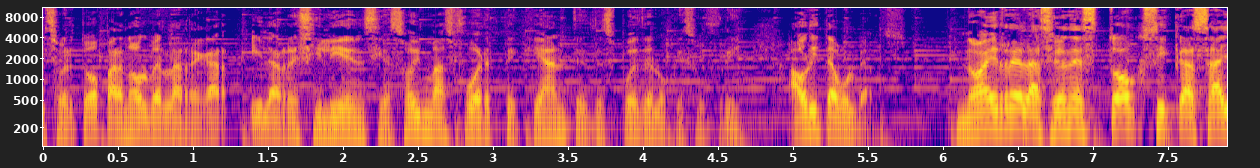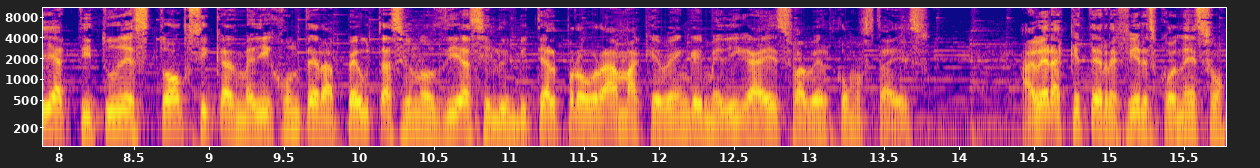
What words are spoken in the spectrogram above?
Y sobre todo para no volverla a regar. Y la resiliencia, soy más fuerte que antes después de lo que sufrí. Ahorita volvemos. No hay relaciones tóxicas, hay actitudes tóxicas, me dijo un terapeuta hace unos días y lo invité al programa que venga y me diga eso, a ver cómo está eso. A ver, ¿a qué te refieres con eso?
